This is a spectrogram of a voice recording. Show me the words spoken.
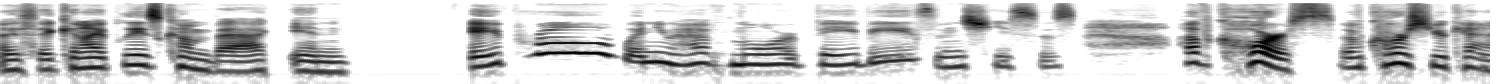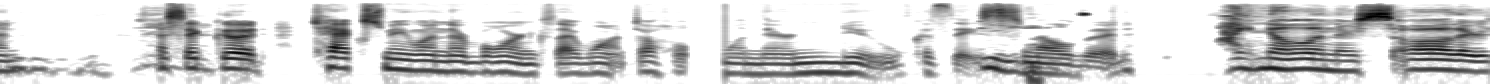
I said, Can I please come back in April when you have more babies? And she says, Of course, of course you can. I said, Good. Text me when they're born because I want to hold when they're new because they yes. smell good. I know, and they're so oh, they're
